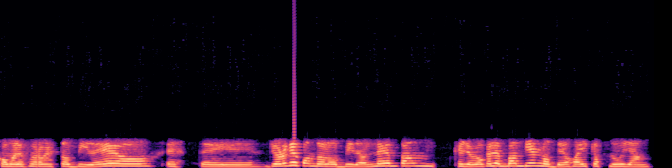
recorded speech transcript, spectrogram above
cómo les fueron estos videos. Este, yo creo que cuando los videos les van, que yo veo que les van bien, los dejo ahí que fluyan.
